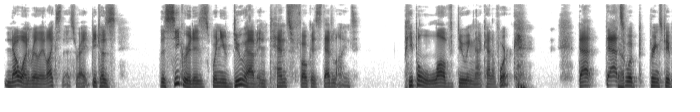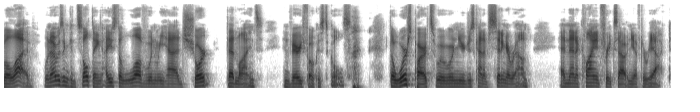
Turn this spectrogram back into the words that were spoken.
no one really likes this, right? Because the secret is when you do have intense focused deadlines, people love doing that kind of work. that that's yep. what brings people alive. When I was in consulting, I used to love when we had short deadlines and very focused goals. the worst parts were when you're just kind of sitting around and then a client freaks out and you have to react.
